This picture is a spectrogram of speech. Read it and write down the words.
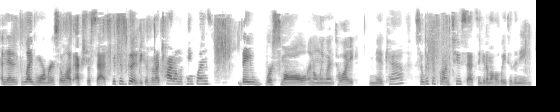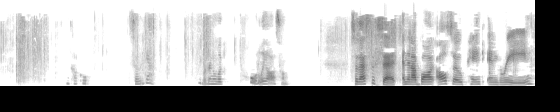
And then leg warmers, so we'll have extra sets, which is good because when I tried on the pink ones, they were small and only went to like mid calf. So we can put on two sets and get them all the way to the knee. Look how cool. So yeah, we're going to look totally awesome. So that's the set. And then I bought also pink and green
